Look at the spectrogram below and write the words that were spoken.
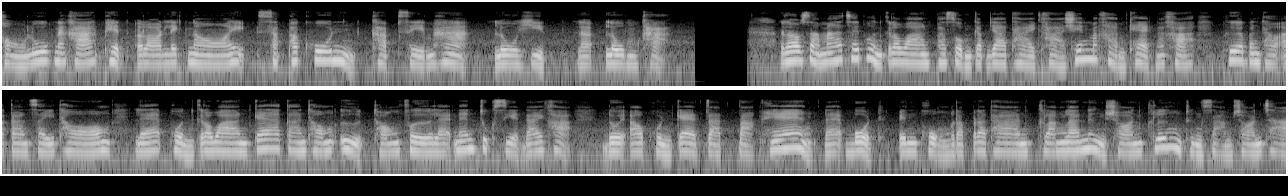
ของลูกนะคะ เผ็ดร้อนเล็กน้อย สรรพคุณ ขับเสมหะ โลหิต และลมค่ะ เราสามารถใช้ผลกระวานผสมกับยาถ่ายค่ะเช่นมะขามแขกนะคะ เพื่อบรรเทาอาการไส้ท้อง และผลกระวานแก้อาการท้องอืด ท้องเฟอ้อและแน่นจุกเสียดได้ค่ะ โดยเอาผลแก่จัดตากแห้ง และบดเป็นผงรับประทานครั้งละ 1 ช้อนครึ่งถึง 3 ช้อนชา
